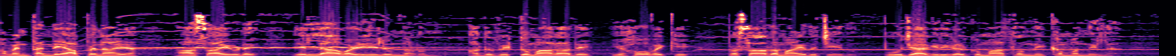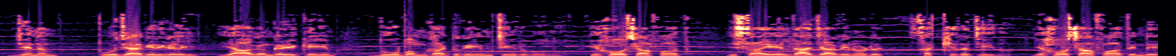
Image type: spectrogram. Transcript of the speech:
അവൻ തന്റെ ആപ്പനായ ആസായുടെ എല്ലാ വഴിയിലും നടന്നു. അത് വിട്ടുമാറാതെ യഹോവയ്ക്ക് പ്രസാദമായത് ചെയ്തു. പൂജാഗിരികൾക്ക് മാത്രം നീക്കം വന്നില്ല. ജനം പൂജാഗിരികളിൽ യാഗം കഴിക്കുകയും ധൂപം കാട്ടുകയും ചെയ്തു പോന്നു. യഹോഷാഫാത്ത് ഇസ്രായേൽ രാജാവിനോട് സഖ്യത ചെയ്തു. യഹോഷാഫാത്തിന്റെ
